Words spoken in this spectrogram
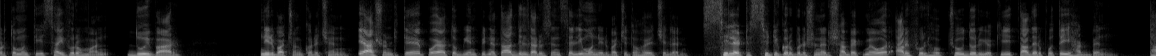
অর্থমন্ত্রী সাইফুর রহমান দুইবার নির্বাচন করেছেন। এ আসনটিতে প্রয়াত বিএনপি নেতা দিলদার হোসেন সেলিমও নির্বাচিত হয়েছিলেন। সিলেট সিটি কর্পোরেশনের সাবেক মেয়র আরিফুল হক চৌধুরীও কি তাদের প্রতিই হাঁটবেন? তা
